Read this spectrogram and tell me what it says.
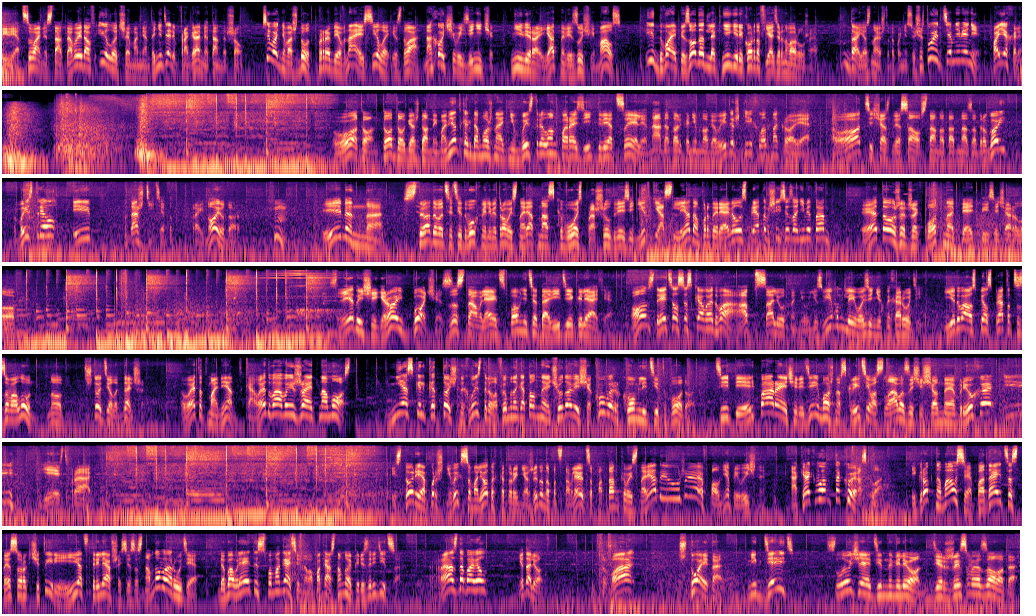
Привет, с вами Стас Давыдов и лучшие моменты недели в программе Thunder Show. Сегодня вас ждут пробивная сила из 2, находчивый зенитчик, невероятно везучий маус и два эпизода для книги рекордов ядерного оружия. Да, я знаю, что такое не существует, тем не менее, поехали! Вот он, тот долгожданный момент, когда можно одним выстрелом поразить две цели. Надо только немного выдержки и хладнокровия. Вот, сейчас две САУ встанут одна за другой. Выстрел и... Подождите, это тройной удар? Хм, именно. 122 миллиметровый снаряд насквозь прошил две зенитки, а следом продырявил и спрятавшийся за ними танк. Это уже джекпот на 5000 орлов. Следующий герой, Бочи, заставляет вспомнить о Давиде и Голиафе. Он встретился с КВ-2, абсолютно неуязвимым для его зенитных орудий. Едва успел спрятаться за валун, но что делать дальше? В этот момент КВ-2 выезжает на мост. Несколько точных выстрелов и многотонное чудовище кувырком летит в воду. Теперь парой очередей можно вскрыть его слабо защищенное брюхо и... Есть фраг. История о поршневых самолетах, которые неожиданно подставляются под танковые снаряды, уже вполне привычны. А как вам такой расклад? Игрок на Маусе бодается с Т-44 и, отстрелявшись из основного орудия, добавляет из вспомогательного, пока основной перезарядится. Раз добавил — недолет. Два... Что это? МиГ-9? Случай один на миллион. Держи свое золото.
